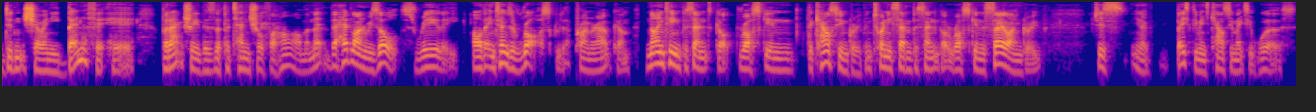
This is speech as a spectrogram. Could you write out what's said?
didn't show any benefit here, but actually there's the potential for harm. And the, the headline results really are that in terms of ROSC, that primary outcome, 19% got ROSC in the calcium group and 27% got ROSC in the saline group, which is, you know, basically means calcium makes it worse.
